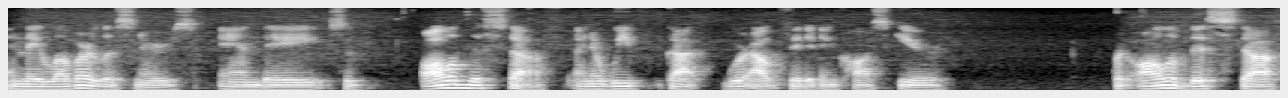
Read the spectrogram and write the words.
and they love our listeners and they so all of this stuff i know we've got we're outfitted in Koss gear but all of this stuff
